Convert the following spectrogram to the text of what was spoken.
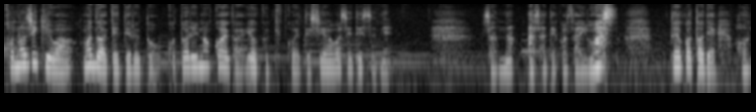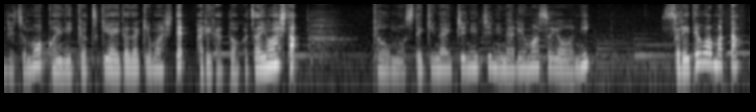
この時期は窓開けてると小鳥の声がよく聞こえて幸せですね。そんな朝でございます。ということで本日も声日記お付き合いいただきましてありがとうございました。今日も素敵な一日になりますように。それではまた。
